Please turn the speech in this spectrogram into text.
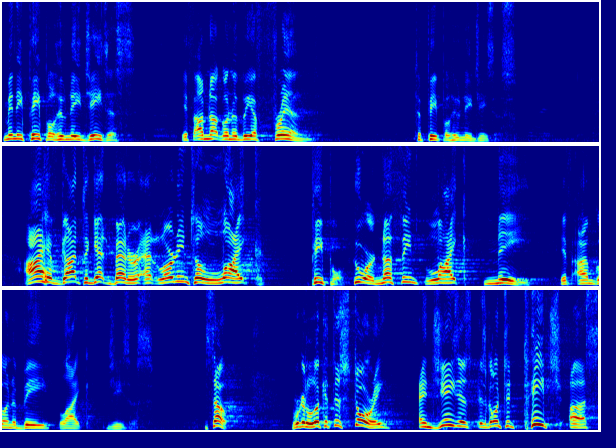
many people who need Jesus if I'm not going to be a friend to people who need Jesus. I have got to get better at learning to like people who are nothing like me if I'm going to be like Jesus. So, we're going to look at this story, and Jesus is going to teach us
